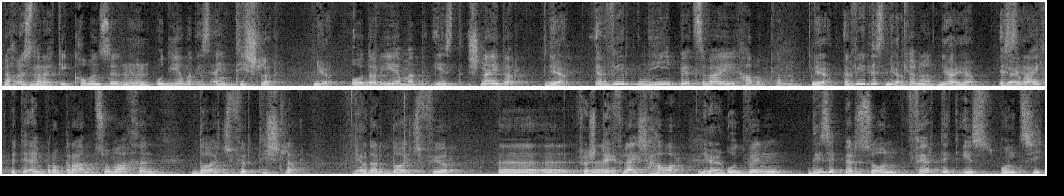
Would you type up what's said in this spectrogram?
nach Österreich mhm. gekommen sind mhm. und jemand ist ein Tischler. Ja. Oder jemand ist Schneider. Ja. Er wird nie B2 haben können. Ja. Er wird es nicht können. Ja, ja. Es reicht bitte ein Programm zu machen, Deutsch für Tischler oder Deutsch für äh, äh, Fleischhauer. Ja. Und wenn diese Person fertig ist und sie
